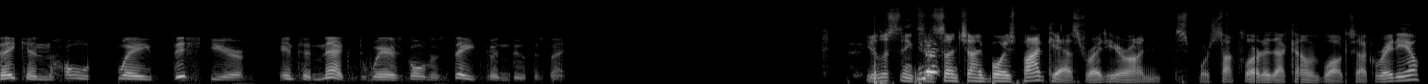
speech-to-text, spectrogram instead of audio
they can hold sway this year into next, whereas Golden State couldn't do the same. You're listening to the Sunshine Boys podcast right here on SportsTalkFlorida.com and Blog Talk Radio.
